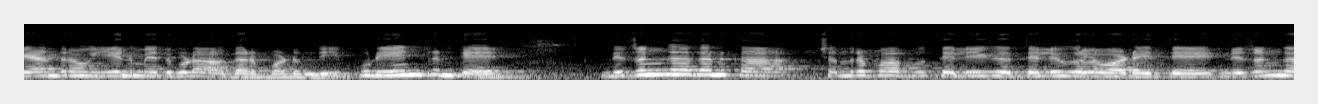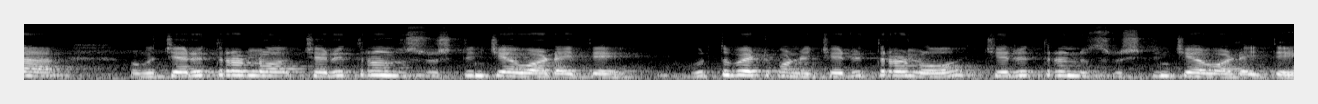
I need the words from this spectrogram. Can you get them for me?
కేంద్రం ఈయన మీద కూడా ఆధారపడింది. ఇప్పుడు ఏంటంటే నిజంగా గనక చంద్రబాబు తెలియ తెలియగలవాడైతే నిజంగా ఒక చరిత్రలో చరిత్రను సృష్టించేవాడైతే గుర్తుపెట్టుకోండి చరిత్రలో చరిత్రను సృష్టించేవాడైతే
